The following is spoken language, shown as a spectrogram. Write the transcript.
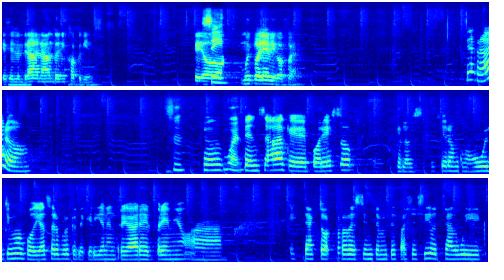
que se lo entregaron a Anthony Hopkins. Pero Sí. muy polémico fue. Qué raro. Yo pensaba que por eso que los pusieron como último podía ser porque le querían entregar el premio a este actor recientemente fallecido, Chadwick.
